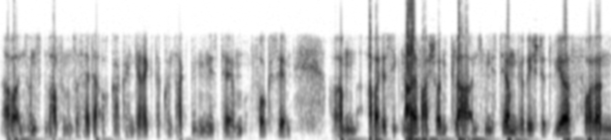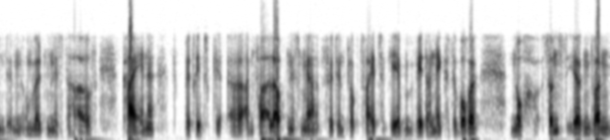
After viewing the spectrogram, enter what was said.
Aber ansonsten war von unserer Seite auch gar kein direkter Kontakt mit dem Ministerium vorgesehen. Ähm, aber das Signal war schon klar ans Ministerium gerichtet. Wir fordern den Umweltminister auf, keine Betriebsanfahrerlaubnis mehr für den Block 2 zu geben, weder nächste Woche noch sonst irgendwann.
